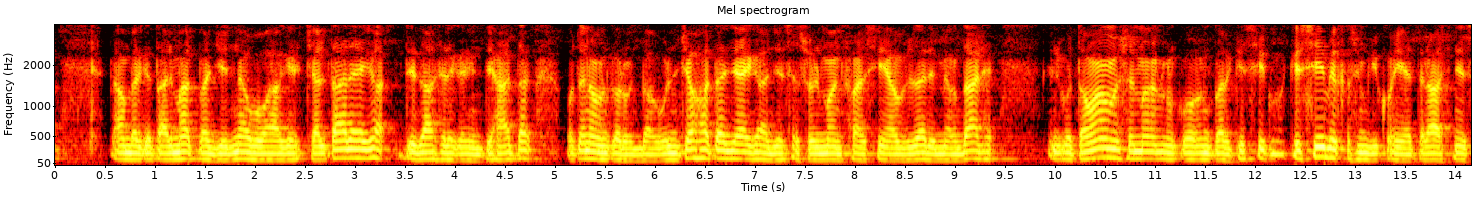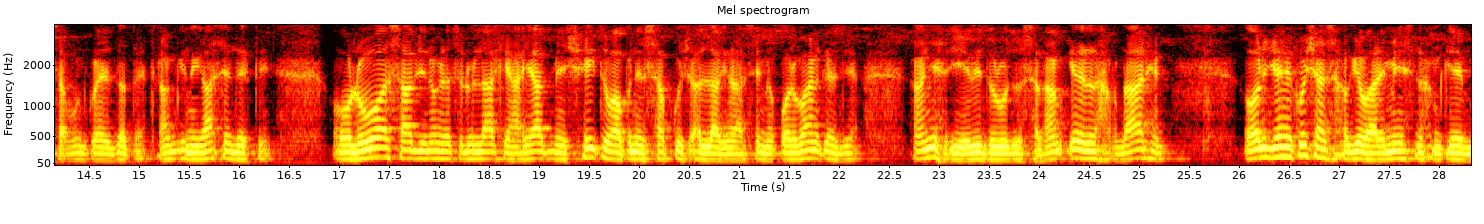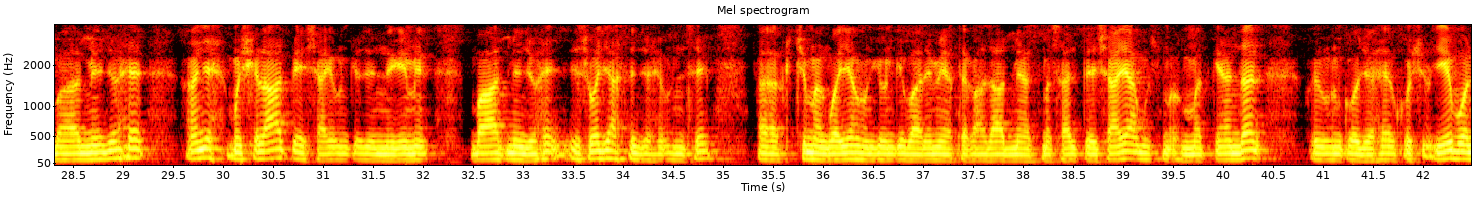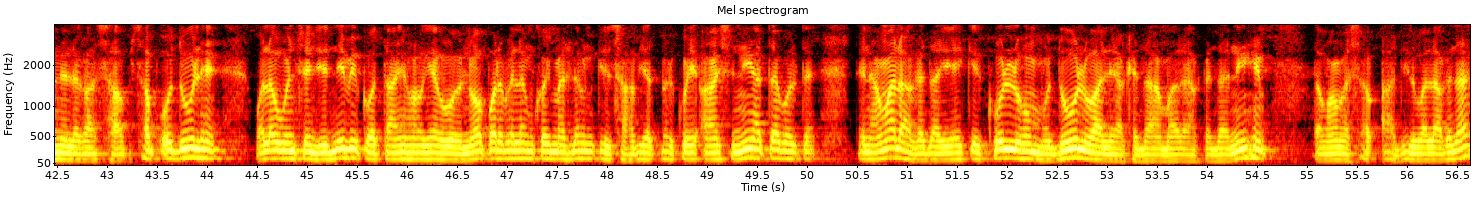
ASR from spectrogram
پیغمبر کے تعلیمات پر جتنا وہ آگے چلتا رہے گا، ابتدا سے لے کر انتہا تک اتنا ان کا رتبہ اونچا ہوتا جائے گا۔ جیسے سلمان فارسی افضل مقدار ہے، ان کو تمام مسلمان ان کو، ان پر کسی کو کسی بھی قسم کی کوئی اعتراض نہیں، سب ان کو عزت احترام کی نگاہ سے دیکھتے ہیں۔ اور وہ صاحب جنہوں نے رسول اللہ کے حیات میں شہید ہو اپنے سب کچھ اللہ کے راستے میں قربان کر دیا۔ ہاں جی یہ بھی درود السلام کے حقدار ہیں۔ اور جو ہے کچھ اصحاب کے بارے میں، اسلام کے بعد میں جو ہے ہاں جی مشکلات پیش آئی ان کی زندگی میں۔ بعد میں جو ہے، اس وجہ سے جو ہے ان سے چمک ان کے ان کے بارے میں اعتقادات میں مسائل پیش آیا۔ امت کے اندر کوئی ان کو جو ہے کچھ یہ بولنے لگا صاحب سب عدول ہیں۔ والا ان سے جتنی بھی کوتاہیں ہو گئے وہ نو پربلم کوئی مسئلہ ان کی صحابیت پر کوئی آنچ نہیں آتا بولتے۔ لیکن ہمارا عقیدہ یہ ہے کہ کل ہم عدول والے عقیدہ، ہمارا عقیدہ نہیں ہے، تمام سب عادل والا عقیدہ۔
